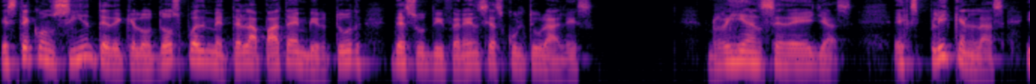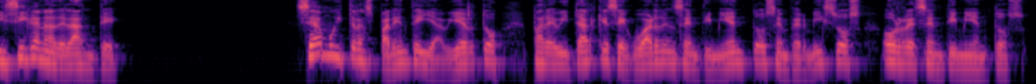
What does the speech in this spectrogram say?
Esté consciente de que los dos pueden meter la pata en virtud de sus diferencias culturales. Ríanse de ellas, explíquenlas y sigan adelante. Sea muy transparente y abierto para evitar que se guarden sentimientos enfermizos o resentimientos.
